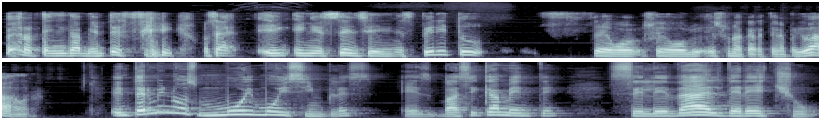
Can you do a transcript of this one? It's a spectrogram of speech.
Pero técnicamente sí, o sea, en, en esencia y en espíritu se, es una carretera privada ahora. En términos muy, muy simples, es básicamente se le da el derecho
